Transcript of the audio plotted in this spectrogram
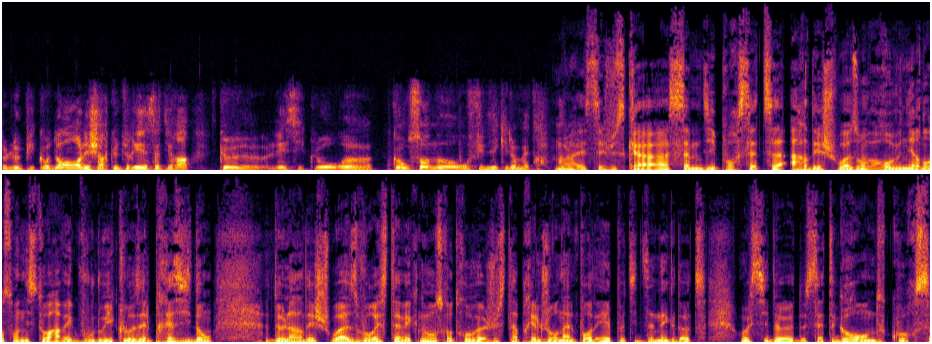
le picodon, les charcuteries, etc., que les cyclos consomment au fil des kilomètres. Voilà, et c'est jusqu'à samedi pour cette Ardéchoise. On va revenir dans son histoire avec vous, Louis Clausel, président de l'Ardéchoise. Vous restez avec nous, on se retrouve juste après le journal pour des petites anecdotes aussi de cette grande course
